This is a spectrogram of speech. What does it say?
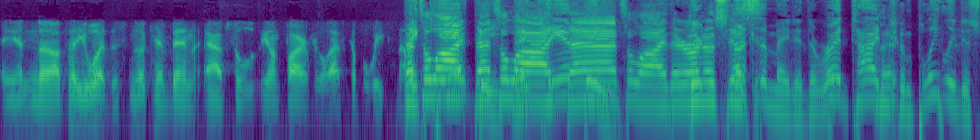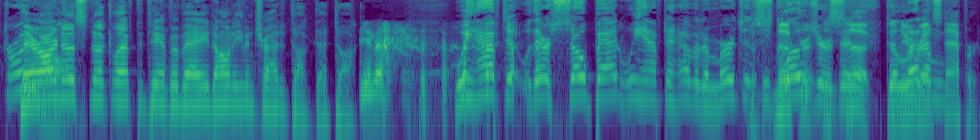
And uh, I'll tell you what, the snook have been absolutely on fire for the last couple of weeks now. that's a lie. can't That's a lie. can't be. That's a lie. There are They're no snook. decimated. The red tide there- completely destroyed. There them are all. no snook left in Tampa Bay. Don't even try to talk that talk. you know, We have to. They're so bad. We have to have an The emergency snooker, closure the to, snook, to the new let red them snapper.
